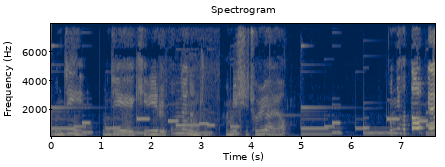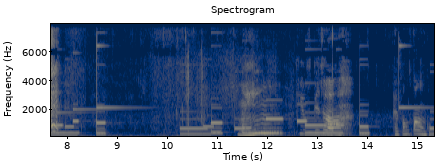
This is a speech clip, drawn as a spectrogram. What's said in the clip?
은지, 은지의 길이를 뽐내는 중. 은지씨 졸려요? 언니 갔다 올게! 오잉, 귀엽게 자. 배 빵빵한 거 봐.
